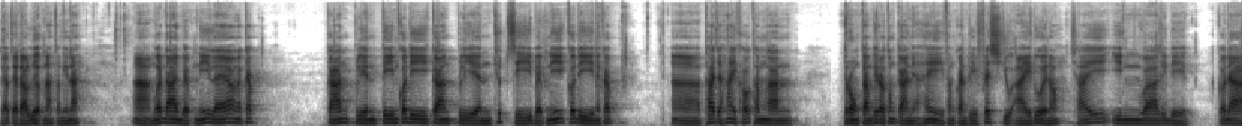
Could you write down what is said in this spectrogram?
แล้วแต่เราเลือกนะตอนนี้นะ อ่า เมื่อได้แบบนี้แล้วนะครับ การเปลี่ยนธีมก็ดี การเปลี่ยนชุดสีแบบนี้ก็ดีนะครับ อ่า ถ้าจะให้เขาทำงานตรงตามที่เราต้องการเนี่ยให้ทำการ refresh UI ด้วยเนาะ ใช้ invalidate ก็ได้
